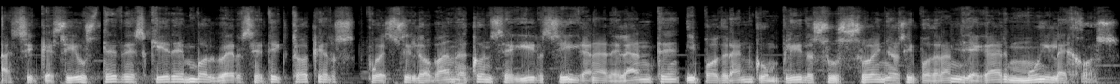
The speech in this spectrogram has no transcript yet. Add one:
Así que si ustedes quieren volverse TikTokers, pues si lo van a conseguir sigan adelante y podrán cumplir sus sueños y podrán llegar muy lejos.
